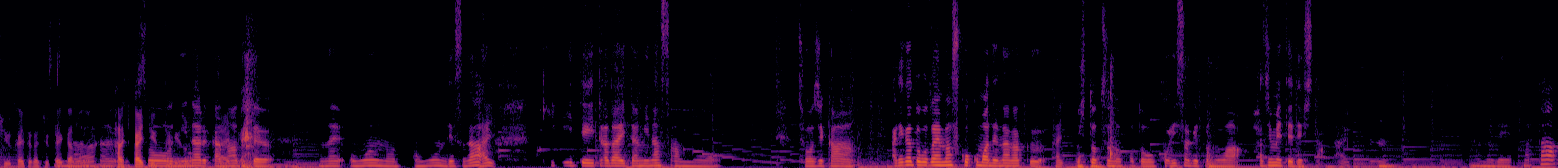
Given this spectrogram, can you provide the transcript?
9回とか10回かな？なん8回。そうになるかなはいって、ね思うの思うんですが、はい。聞いていただいた皆さんも長時間ありがとうございます。ここまで長くはい。一つのことを掘り下げたのは初めてでした。はい。うん、なのでまた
